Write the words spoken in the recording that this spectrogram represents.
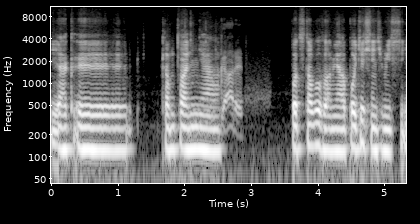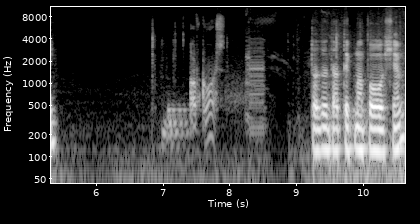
jak yy, kampania podstawowa miała po 10 misji, to dodatek ma po 8.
